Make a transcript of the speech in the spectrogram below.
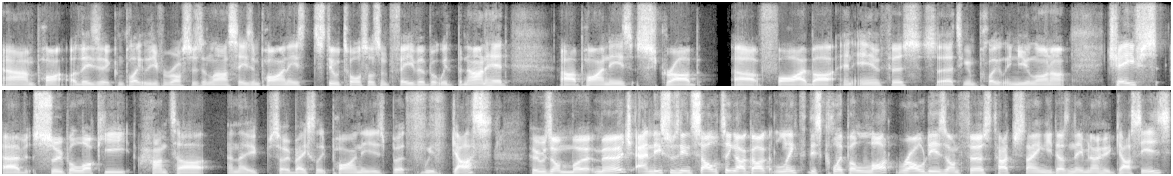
Um, Pi- oh, these are completely different rosters than last season. Pioneers still Torsos and Fever, but with Banana Head. Uh, Pioneers, Scrub, uh, Fiber, and Amphis. So that's a completely new lineup. Chiefs have Super Locky, Hunter, and they so basically Pioneers, but with Gus, who was on merge, and this was insulting. I got linked to this clip a lot. Rolled is on first touch saying he doesn't even know who Gus is.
